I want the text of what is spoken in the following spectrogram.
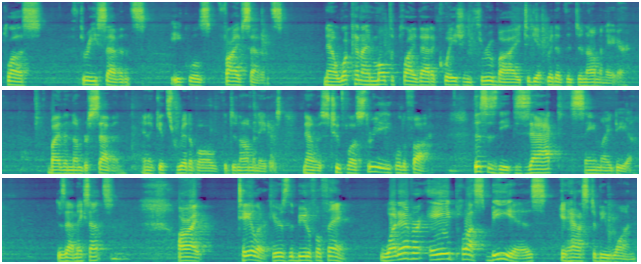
plus 3 sevenths equals 5 sevenths. Now, what can I multiply that equation through by to get rid of the denominator? By the number 7, and it gets rid of all the denominators. Now, is 2 plus 3 equal to 5? This is the exact same idea. Does that make sense? Mm-hmm. All right, Taylor, here's the beautiful thing. Whatever A plus B is, it has to be 1.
